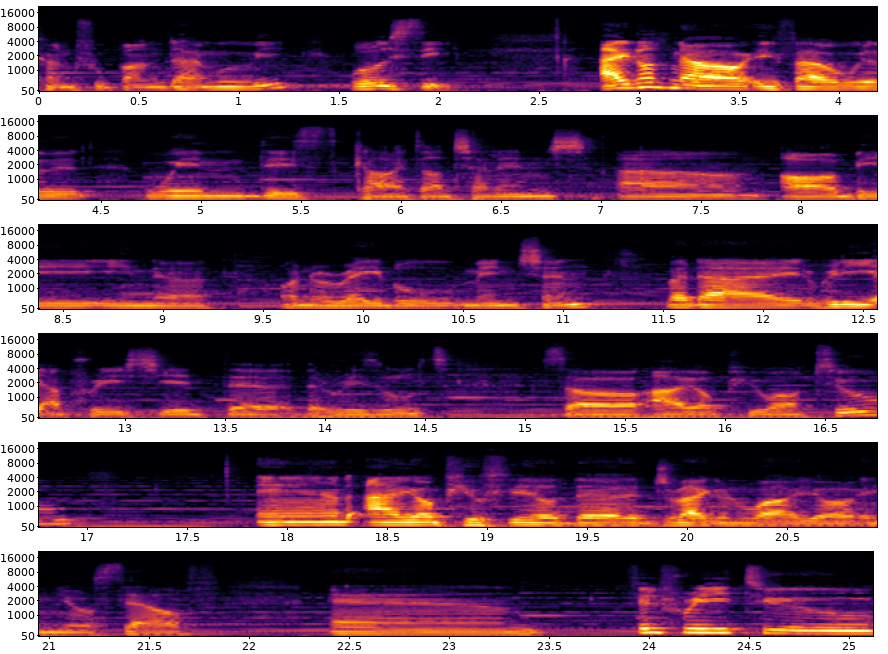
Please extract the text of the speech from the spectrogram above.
Kung Fu Panda movie. We'll see. I don't know if I will win this character challenge um, or be in a honorable mention, but I really appreciate the, the results. So I hope you are too. And I hope you feel the Dragon Warrior in yourself. And feel free to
